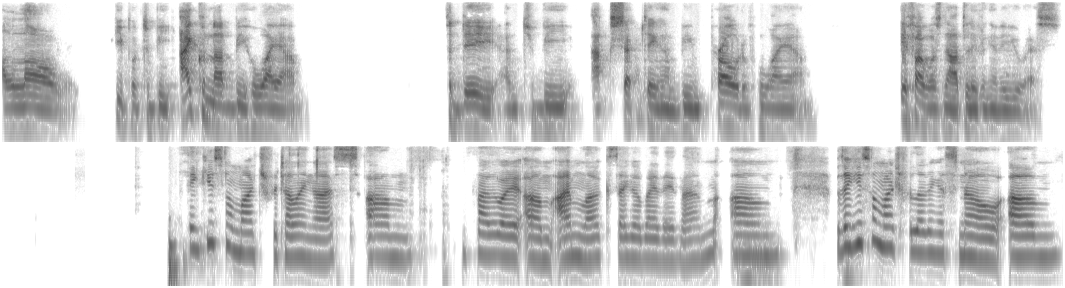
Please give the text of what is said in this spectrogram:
allow people to be. I could not be who I am today and to be accepting and being proud of who I am if I was not living in the US. Thank you so much for telling us. Um, by the way, um, I'm Lux. I go by they them. Um, but thank you so much for letting us know. Um,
